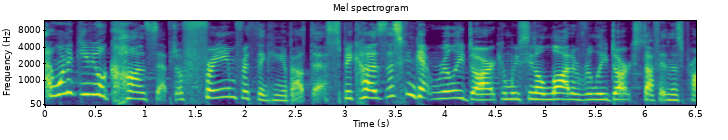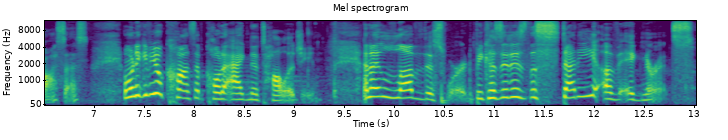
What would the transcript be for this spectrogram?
I want to give you a concept, a frame for thinking about this, because this can get really dark, and we've seen a lot of really dark stuff in this process. I want to give you a concept called agnotology. And I love this word, because it is the study of ignorance.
